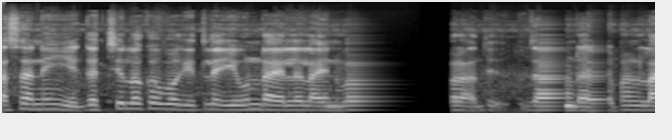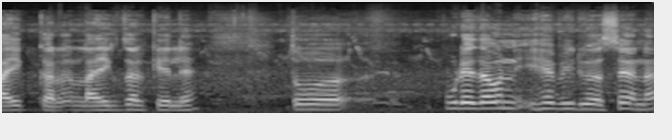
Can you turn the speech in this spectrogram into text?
असं नाही आहे गच्ची लोक बघितले येऊन राहिले लाईनवर आधी जाऊन राहिले. पण लाईक करा लाईक जर केले तो पुढे जाऊन हे व्हिडिओ असे ना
